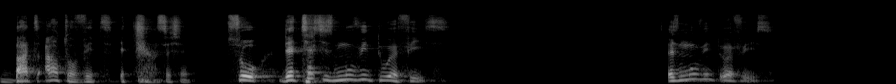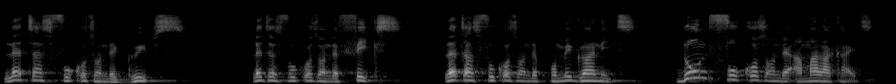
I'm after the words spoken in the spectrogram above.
But out of it, a transition. So the church is moving to a phase. It's moving to a phase. Let us focus on the grapes. Let us focus on the figs. Let us focus on the pomegranates. Don't focus on the Amalekites.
